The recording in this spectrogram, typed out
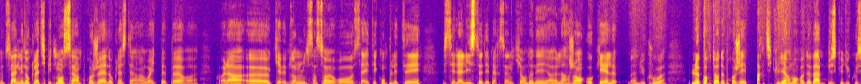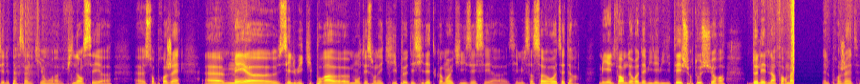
autre slide, mais donc là typiquement c'est un projet, donc là c'était un white paper, euh, voilà, euh, qui avait besoin de 1500 euros, ça a été complété, c'est la liste des personnes qui ont donné euh, l'argent, auquel bah, du coup le porteur de projet est particulièrement redevable, puisque du coup c'est les personnes qui ont financé son projet, mais c'est lui qui pourra monter son équipe, décider de comment utiliser ces, ces 1500 euros, etc. Mais il y a une forme de redevabilité, surtout sur donner de l'information le projet, etc.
